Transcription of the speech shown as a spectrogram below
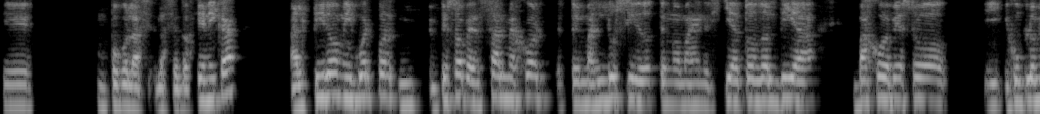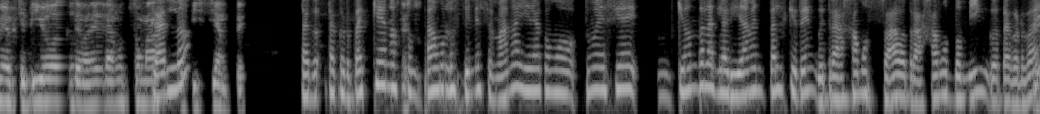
que es un poco la, la cetogénica, al tiro mi cuerpo empiezo a pensar mejor, estoy más lúcido, tengo más energía todo el día, bajo de peso y, cumplo mi objetivo de manera mucho más eficiente. ¿Te, acordás que nos juntábamos los fines de semana y era como, tú me decías, ¿qué onda la claridad mental que tengo? Y trabajamos sábado, trabajamos domingo, ¿te acordás?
